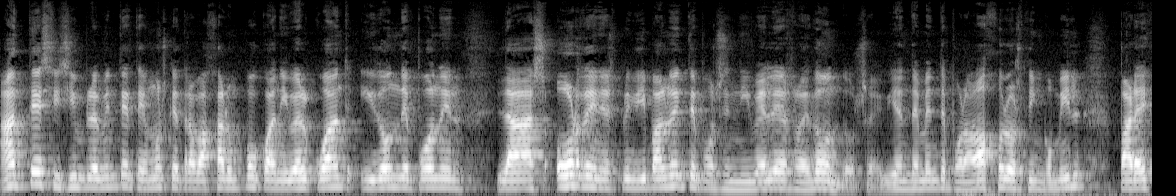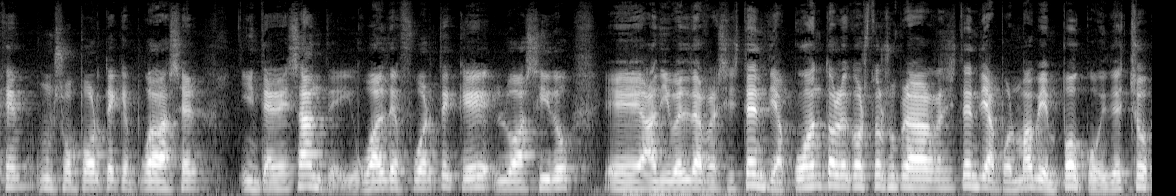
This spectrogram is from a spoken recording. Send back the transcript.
antes y simplemente tenemos que trabajar un poco a nivel quant y dónde ponen las órdenes principalmente pues en niveles redondos. Evidentemente por abajo los 5000 parecen un soporte que pueda ser interesante, igual de fuerte que lo ha sido eh, a nivel de resistencia. ¿Cuánto le costó superar la resistencia? Pues más bien poco, y de hecho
